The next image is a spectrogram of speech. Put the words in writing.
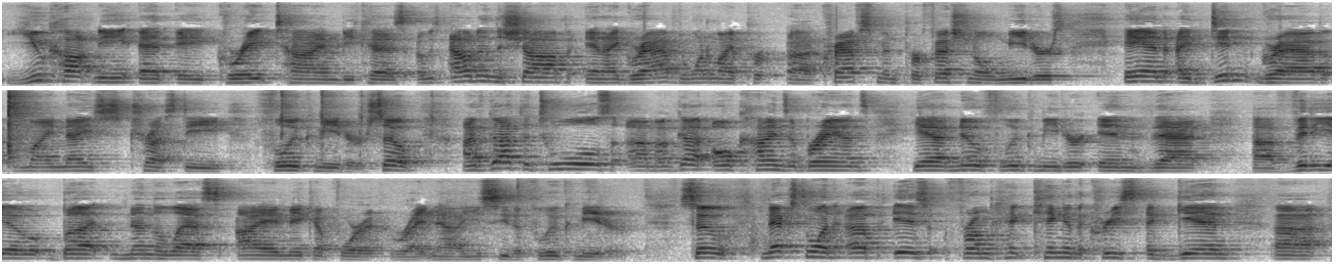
you caught me at a great time because I was out in the shop and I grabbed one of my uh, Craftsman professional meters and I didn't grab my nice trusty fluke meter. So I've got the tools, um, I've got all kinds of brands. Yeah, no fluke meter in that uh, video, but nonetheless, I make up for it right now. You see the fluke meter. So next one up is from King of the Crease again. Uh,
